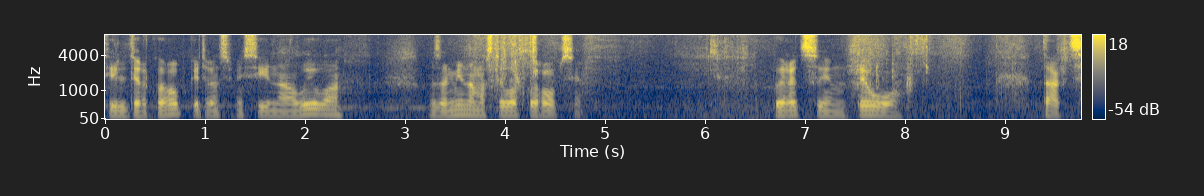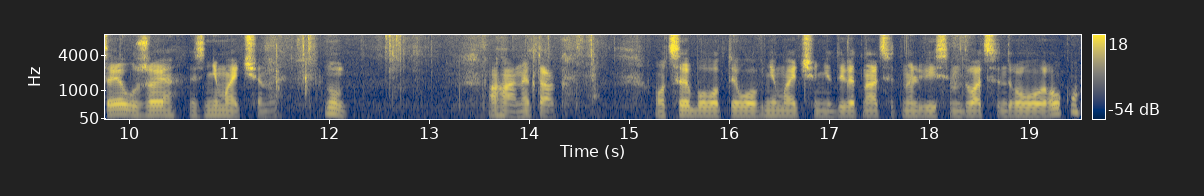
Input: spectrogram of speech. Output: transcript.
фільтр коробки, трансмісійна олива. Заміна мастила в коробці. Перед цим ТО. Так, це вже з Німеччини. Ну, ага, не так. Оце було ТО в Німеччині 19.08.22 року.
